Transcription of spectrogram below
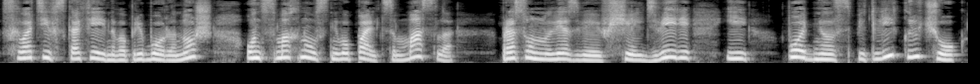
Схватив с кофейного прибора нож, он смахнул с него пальцем масло, просунул лезвие в щель двери и поднял с петли крючок,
